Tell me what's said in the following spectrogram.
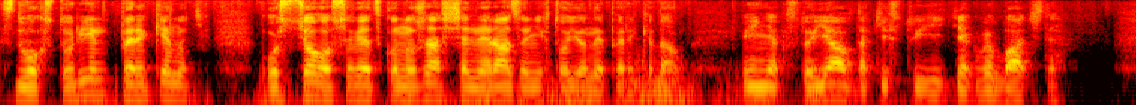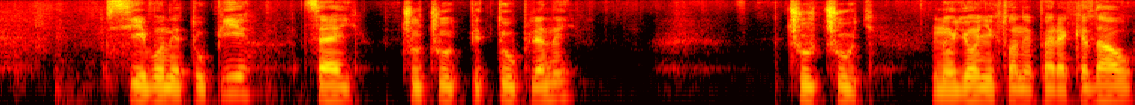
з двох сторін перекинуті. Ось цього совєтського ножа ще ні разу ніхто його не перекидав. Він як стояв, так і стоїть, як ви бачите. Всі вони тупі, цей чуть-чуть підтуплений. Чуть-чуть. Ну його ніхто не перекидав.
